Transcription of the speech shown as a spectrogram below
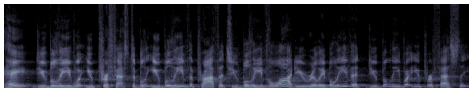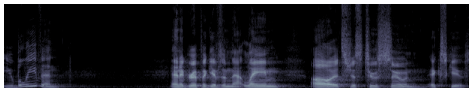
Hey, do you believe what you profess to believe? You believe the prophets, you believe the law. Do you really believe it? Do you believe what you profess that you believe in? And Agrippa gives him that lame, oh, it's just too soon excuse.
